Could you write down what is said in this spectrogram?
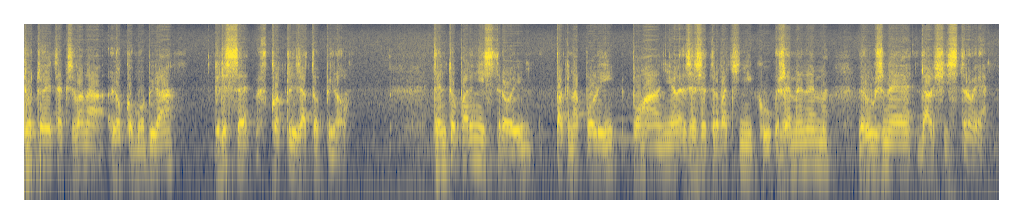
Toto je takzvaná lokomobila, kde se v kotli zatopilo. Tento parní stroj pak na poli poháněl ze zetrvačníku řemenem různé další stroje.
